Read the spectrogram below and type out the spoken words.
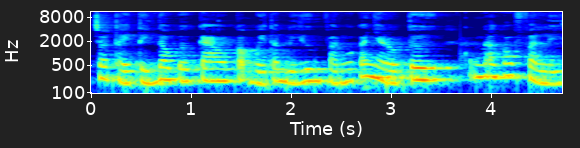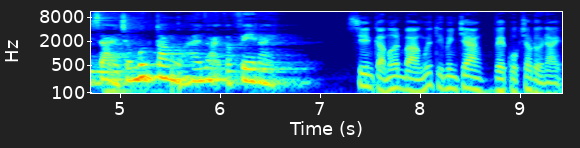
cho thấy tính đầu cơ cao cộng với tâm lý hưng phấn của các nhà đầu tư cũng đã góp phần lý giải cho mức tăng của hai loại cà phê này. Xin cảm ơn bà Nguyễn Thị Minh Trang về cuộc trao đổi này.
